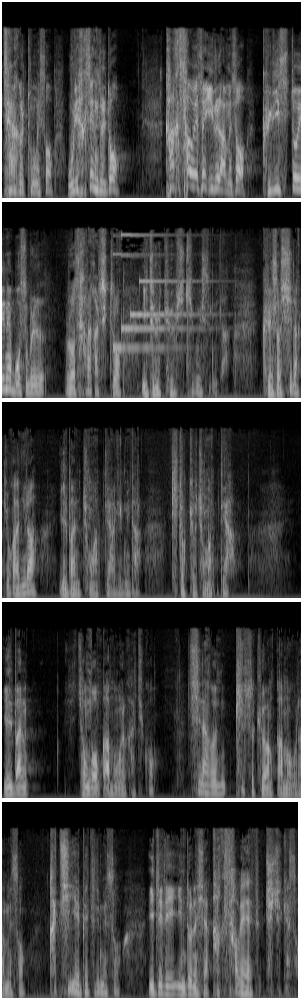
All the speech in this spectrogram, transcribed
대학을 통해서 우리 학생들도 각 사회에서 일을 하면서 그리스도인의 모습으로 살아갈 수 있도록 이들을 교육시키고 있습니다. 그래서 신학교가 아니라 일반 종합대학입니다. 기독교 종합대학. 일반 전공 과목을 가지고 신학은 필수 교환 과목을 하면서 같이 예배 드리면서 이들이 인도네시아 각 사회에 취직해서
